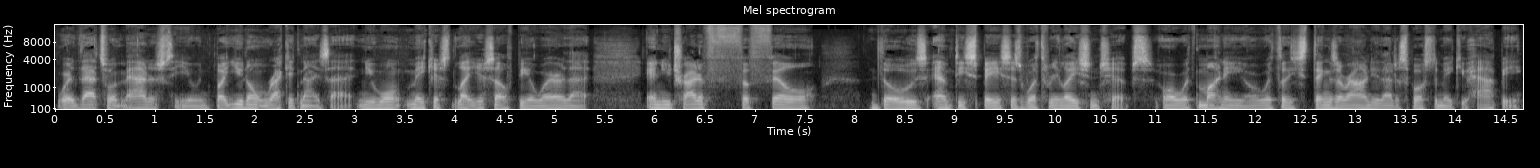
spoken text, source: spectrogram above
where that's what matters to you, but you don't recognize that, and you won't make your let yourself be aware of that, and you try to fulfill those empty spaces with relationships or with money or with these things around you that are supposed to make you happy.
